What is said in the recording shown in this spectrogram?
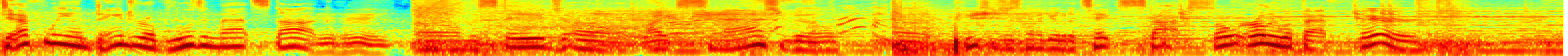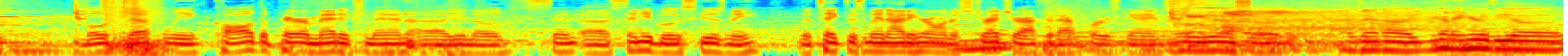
definitely in danger of losing that stock. Mm-hmm. Uh, on the stage, uh, like Smashville, uh, Peach is just going to be able to take stock so early with that fair. Most definitely call the paramedics, man. Uh, you know, send, uh, Sinnyboo, excuse me, to take this man out of here on a stretcher after that first game. Oh, yes. Uh, and then uh, you're going to hear the, uh,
